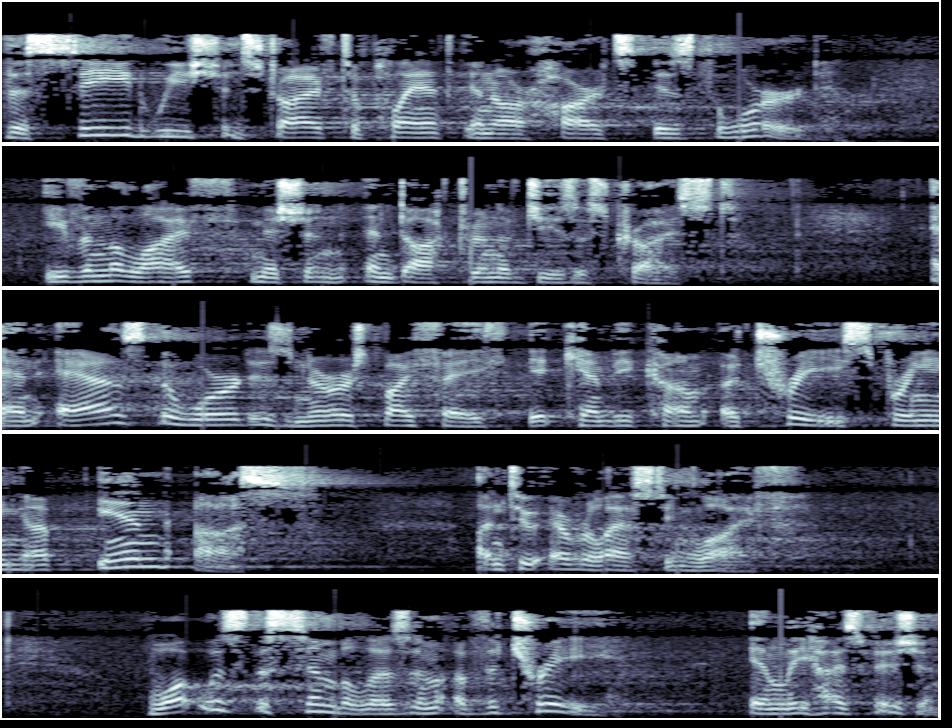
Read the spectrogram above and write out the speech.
The seed we should strive to plant in our hearts is the Word, even the life, mission, and doctrine of Jesus Christ. And as the Word is nourished by faith, it can become a tree springing up in us unto everlasting life. What was the symbolism of the tree in Lehi's vision?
